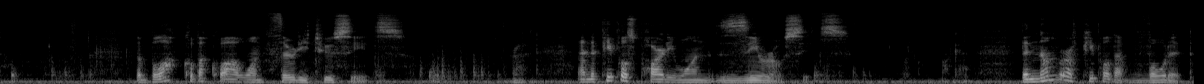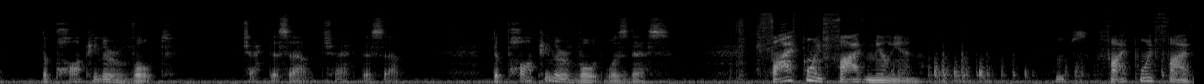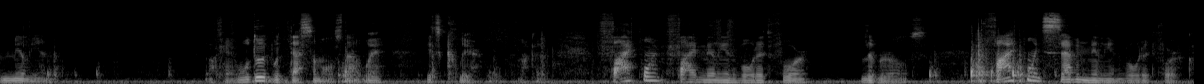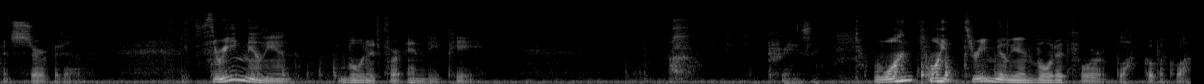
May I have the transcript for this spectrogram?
The bloc québécois won 32 seats and the people's party won zero seats. Okay. The number of people that voted the popular vote check this out check this out. The popular vote was this. 5.5 million oops 5.5 million. Okay we'll do it with decimals that way it's clear. Okay. 5.5 million voted for liberals 5.7 million voted for conservative. 3 million voted for NDP crazy. 1.3 million voted for Bloc Québécois.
